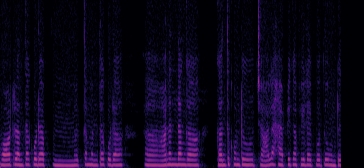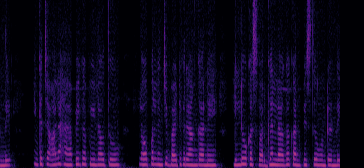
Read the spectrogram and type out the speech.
వాటర్ అంతా కూడా మొత్తం అంతా కూడా ఆనందంగా గంతుకుంటూ చాలా హ్యాపీగా ఫీల్ అయిపోతూ ఉంటుంది. ఇంకా చాలా హ్యాపీగా ఫీల్ అవుతూ లోపల నుంచి బయటికి రాగానే ఇల్లు ఒక స్వర్గంలాగా కనిపిస్తూ ఉంటుంది.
